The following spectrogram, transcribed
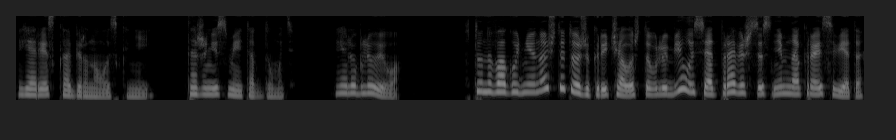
Я резко обернулась к ней. Даже не смей так думать. Я люблю его. В ту новогоднюю ночь ты тоже кричала, что влюбилась и отправишься с ним на край света,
